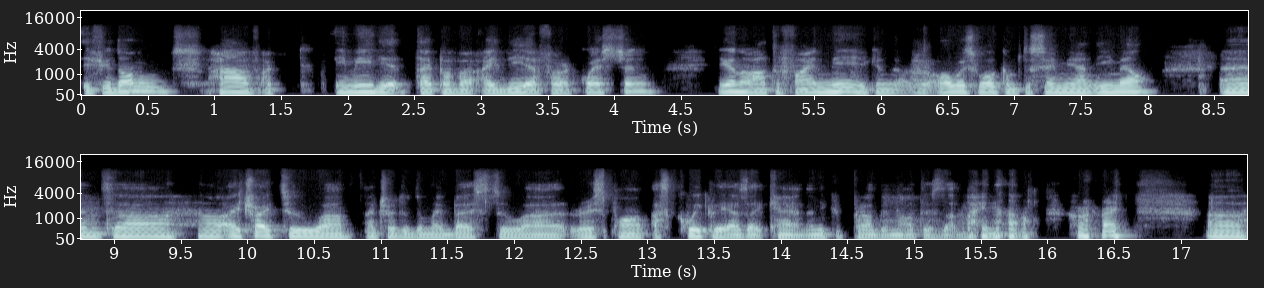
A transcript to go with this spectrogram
If you don't have an immediate type of idea for a question, you know how to find me. You can always welcome to send me an email, and uh, uh, I try to uh, I try to do my best to uh, respond as quickly as I can. And you could probably notice that by now. All right. Uh,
